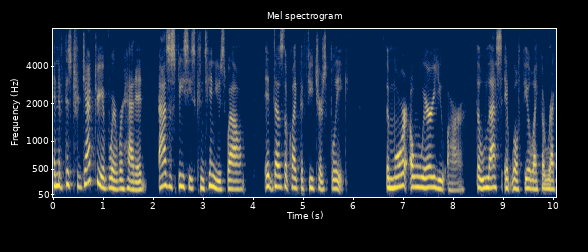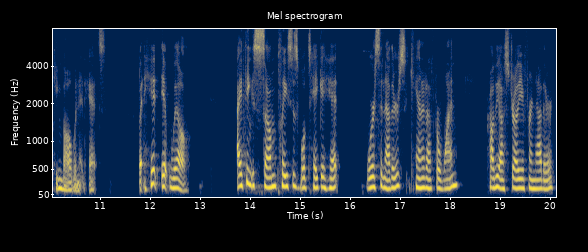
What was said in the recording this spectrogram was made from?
And if this trajectory of where we're headed as a species continues, well, it does look like the future's bleak. The more aware you are, the less it will feel like a wrecking ball when it hits but hit it will. I think some places will take a hit worse than others, Canada for one, probably Australia for another.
